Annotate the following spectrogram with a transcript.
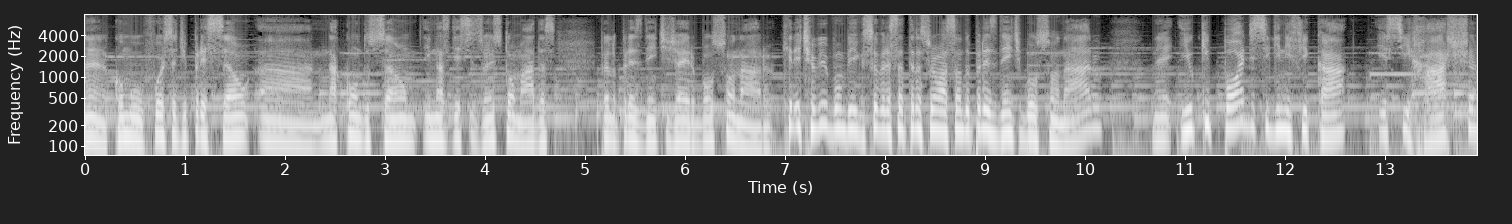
né, como força de pressão ah, na condução e nas decisões tomadas pelo presidente Jair Bolsonaro. Queria te ouvir, Bombig, sobre essa transformação do presidente Bolsonaro né, e o que pode significar esse racha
